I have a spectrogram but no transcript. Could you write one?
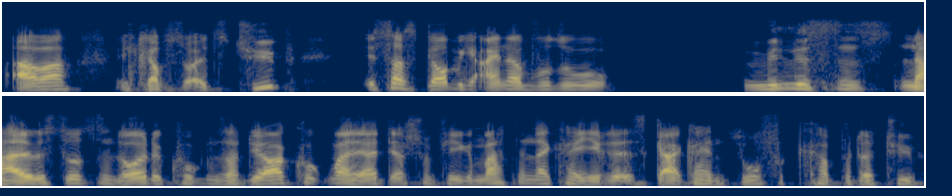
aber ich glaube, so als Typ ist das, glaube ich, einer, wo so mindestens ein halbes Dutzend Leute gucken und sagen, ja, guck mal, der hat ja schon viel gemacht in der Karriere, ist gar kein so kaputter Typ.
